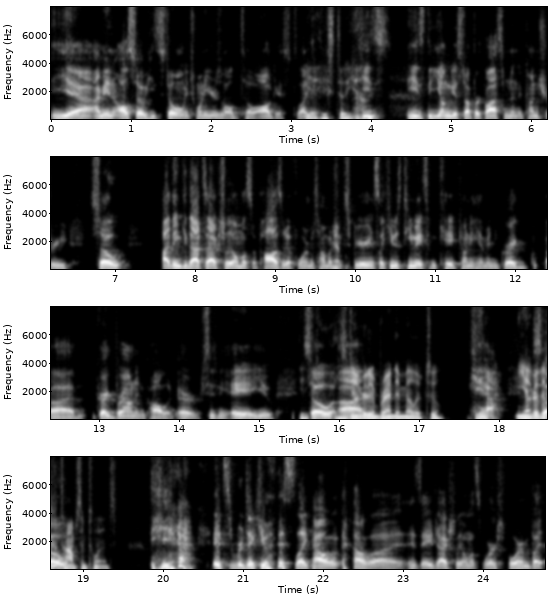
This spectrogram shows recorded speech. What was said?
Yeah, I mean, also he's still only 20 years old till August. Like, yeah, he's still young. He's he's the youngest upperclassman in the country. So I think that's actually almost a positive for him is how much yep. experience. Like he was teammates with Cade Cunningham and Greg uh, Greg Brown in college, or excuse me, AAU. He's, so he's younger uh, than Brandon Miller too. Yeah, younger so, than the Thompson twins. Yeah, it's ridiculous, like how how uh, his age actually almost works for him. But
